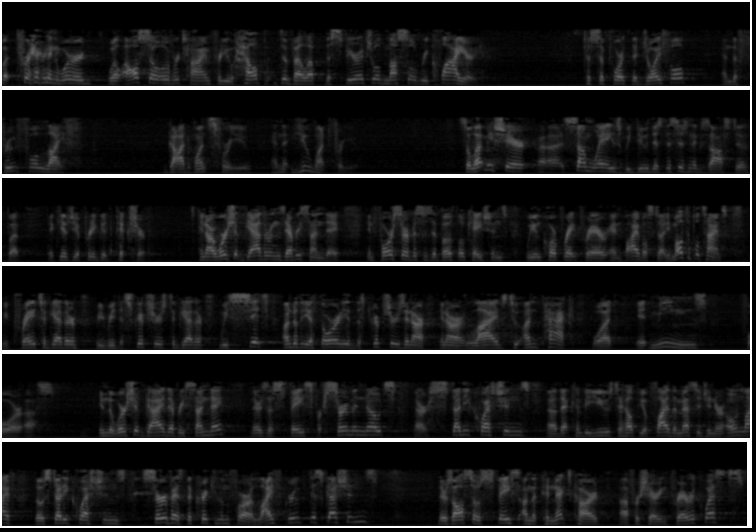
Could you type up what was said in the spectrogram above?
but prayer and word will also, over time, for you, help develop the spiritual muscle required to support the joyful and the fruitful life God wants for you and that you want for you. So let me share uh, some ways we do this. This isn't exhaustive, but it gives you a pretty good picture. In our worship gatherings every Sunday, in four services at both locations, we incorporate prayer and Bible study multiple times. We pray together, we read the scriptures together, we sit under the authority of the scriptures in our, in our lives to unpack what it means for us. In the worship guide every Sunday, there's a space for sermon notes. There are study questions uh, that can be used to help you apply the message in your own life. Those study questions serve as the curriculum for our life group discussions. There's also space on the Connect card uh, for sharing prayer requests.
